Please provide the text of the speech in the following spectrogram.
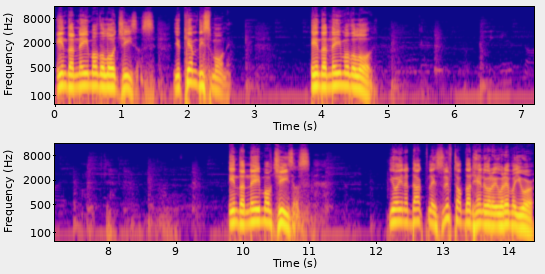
in the name of the Lord Jesus. You came this morning in the name of the Lord. In the name of Jesus. You're in a dark place. Lift up that hand wherever you are.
